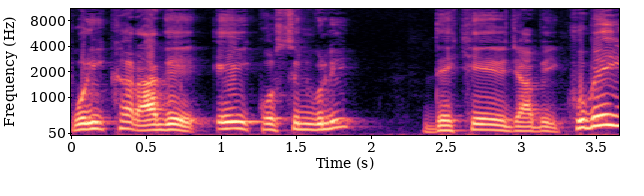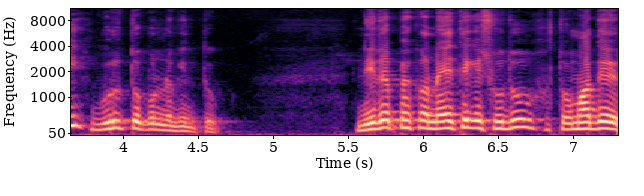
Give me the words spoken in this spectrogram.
পরীক্ষার আগে এই কোশ্চেনগুলি দেখে যাবে। খুবই গুরুত্বপূর্ণ কিন্তু। নিরপেক্ষ ন্যায় থেকে শুধু তোমাদের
